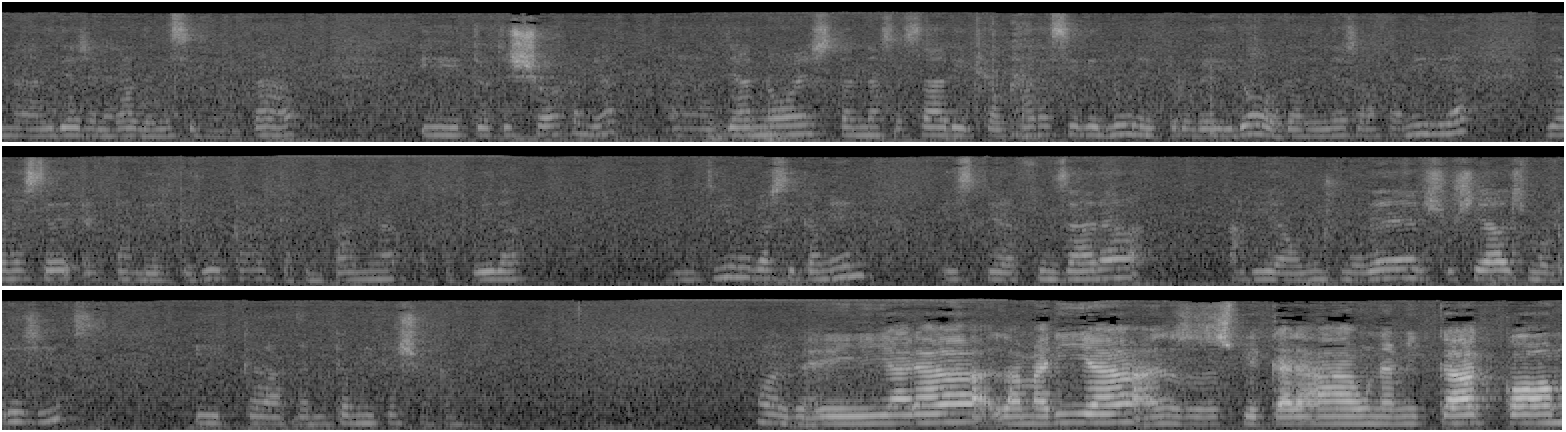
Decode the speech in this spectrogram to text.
una idea general de més igualtat i tot això ha canviat. Eh, ja no és tan necessari que el pare sigui l'únic proveïdor de diners a la família i ha de ser ell també el que educa, el que acompanya, el que cuida. El motiu, bàsicament, és que fins ara havia uns models socials molt rígids i que de mica en mica això ha canviat. Molt bé, i ara la Maria ens explicarà una mica com,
